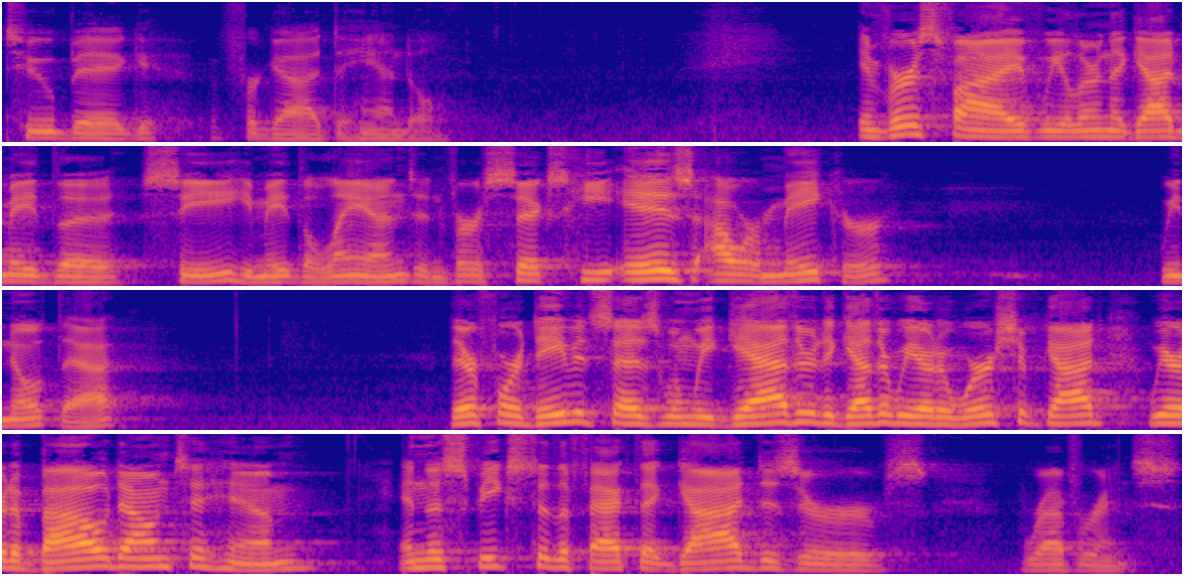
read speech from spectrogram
too big for God to handle? In verse 5, we learn that God made the sea, He made the land. In verse 6, He is our maker. We note that. Therefore, David says, when we gather together, we are to worship God, we are to bow down to Him. And this speaks to the fact that God deserves reverence.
